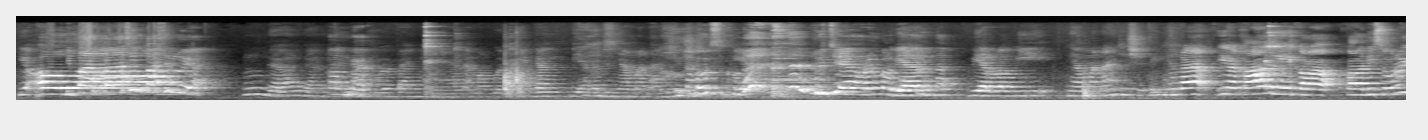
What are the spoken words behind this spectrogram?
ya Allah Dipanasin pasti lu ya? enggak enggak Oh, enggak, enggak. Emang gue pengen gue pengen kan biar lebih nyaman aja. Tahu gue. Lucu ya orang kalau biar cinta. biar lebih nyaman aja syutingnya. Enggak iya kali. Kalau kalau disuruh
